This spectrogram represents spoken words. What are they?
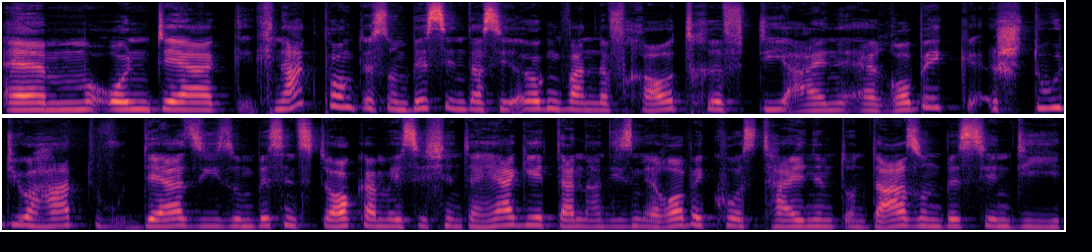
Ähm, und der Knackpunkt ist so ein bisschen, dass sie irgendwann eine Frau trifft, die ein Aerobic-Studio hat, der sie so ein bisschen stalkermäßig hinterhergeht, dann an diesem Aerobic-Kurs teilnimmt und da so ein bisschen die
